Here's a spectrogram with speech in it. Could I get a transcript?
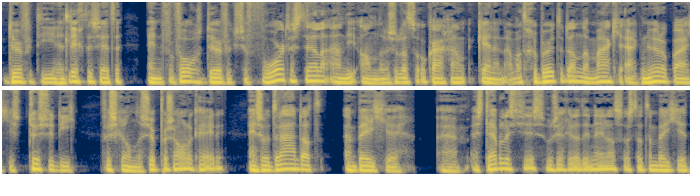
durf ik die in het licht te zetten. En vervolgens durf ik ze voor te stellen aan die anderen, zodat ze elkaar gaan kennen. Nou, wat gebeurt er dan? Dan maak je eigenlijk neuropaadjes tussen die verschillende subpersoonlijkheden. En zodra dat een beetje eh, established is, hoe zeg je dat in Nederlands? Als dat een beetje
